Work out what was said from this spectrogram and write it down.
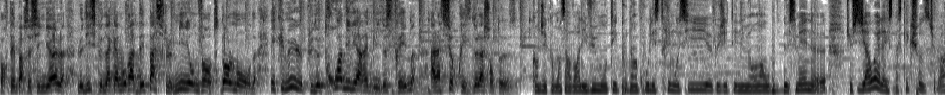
Porté par ce single, le disque Nakamura dépasse le million de ventes dans le monde et cumule plus de 3 milliards et demi de streams à la surprise de la chanteuse. Quand j'ai commencé à voir les vues monter tout d'un coup, les streams aussi, euh, que j'étais numéro 1 au bout de deux semaines, euh, je me suis dit ah ouais là il se passe quelque chose, tu vois.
